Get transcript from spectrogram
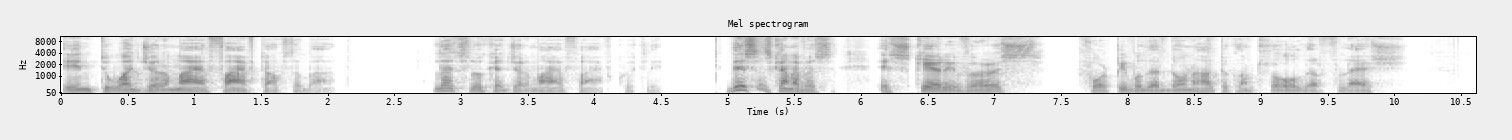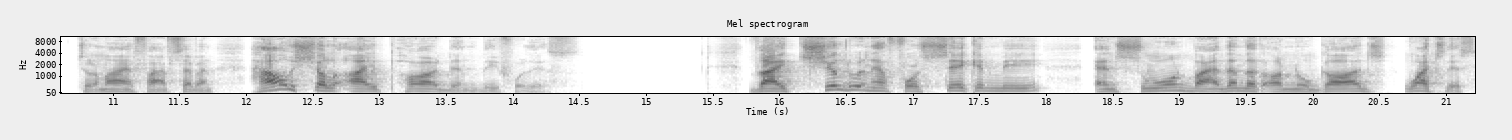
into what Jeremiah 5 talks about. Let's look at Jeremiah 5 quickly. This is kind of a, a scary verse for people that don't know how to control their flesh. Jeremiah 5 7. How shall I pardon thee for this? Thy children have forsaken me and sworn by them that are no gods. Watch this.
